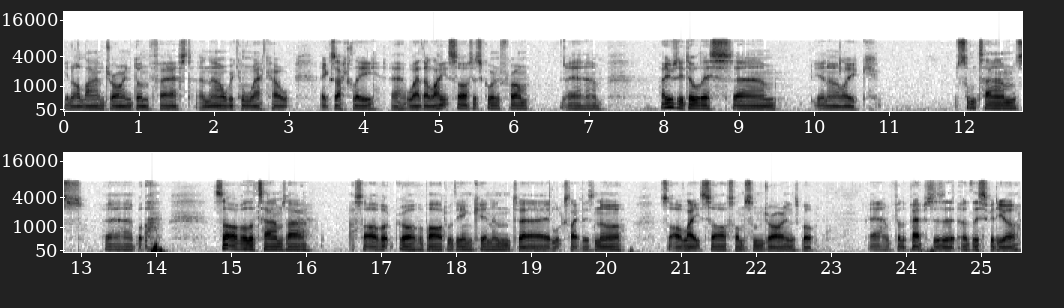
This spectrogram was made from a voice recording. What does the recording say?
you know, line drawing done first, and now we can work out exactly uh, where the light source is coming from. Um, I usually do this, um, you know, like sometimes, uh, but sort of other times I I sort of go overboard with the inking and uh, it looks like there's no sort of light source on some drawings but um, for the purposes of this video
